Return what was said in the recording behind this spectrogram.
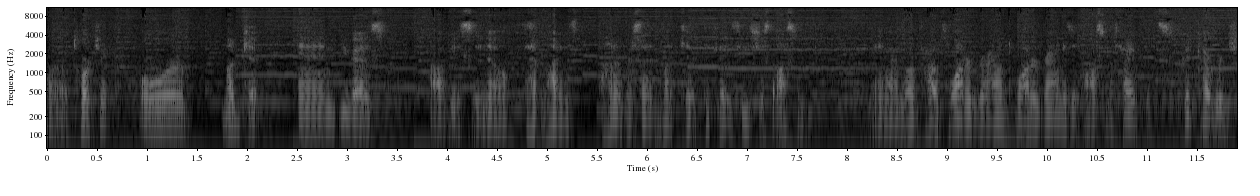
uh, Torchic, or Mudkip? And you guys obviously know that mine is 100% Mudkip because he's just awesome. And I love how it's water ground. Water ground is an awesome type. It's good coverage.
